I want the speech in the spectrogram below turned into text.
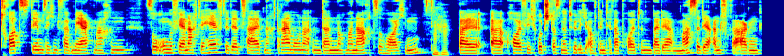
trotzdem sich ein Vermerk machen, so ungefähr nach der Hälfte der Zeit, nach drei Monaten dann nochmal nachzuhorchen, mhm. weil äh, häufig rutscht das natürlich auch den Therapeuten bei der Masse der Anfragen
